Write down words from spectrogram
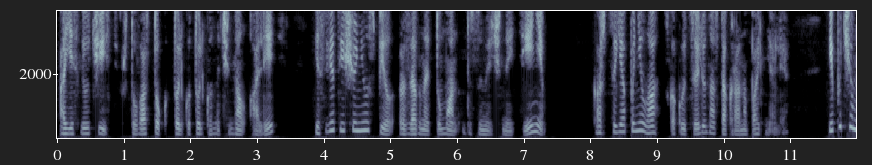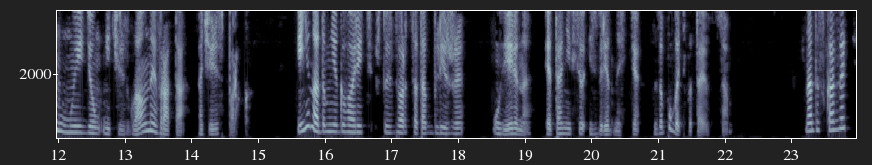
А если учесть, что восток только-только начинал олеть, и свет еще не успел разогнать туман до сумеречной тени, кажется, я поняла, с какой целью нас так рано подняли. И почему мы идем не через главные врата, а через парк. И не надо мне говорить, что из дворца так ближе. Уверена, это они все из вредности. Запугать пытаются. Надо сказать,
